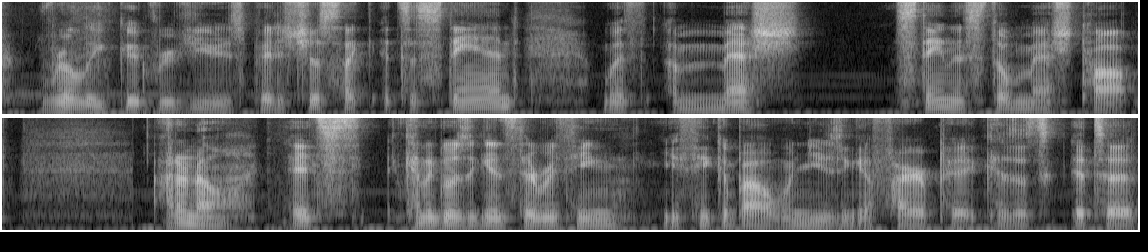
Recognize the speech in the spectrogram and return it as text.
really good reviews, but it's just like it's a stand with a mesh, stainless steel mesh top. I don't know. It's it kind of goes against everything you think about when using a fire pit because it's it's a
